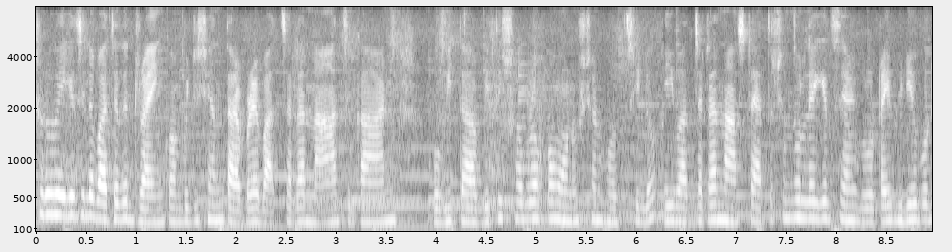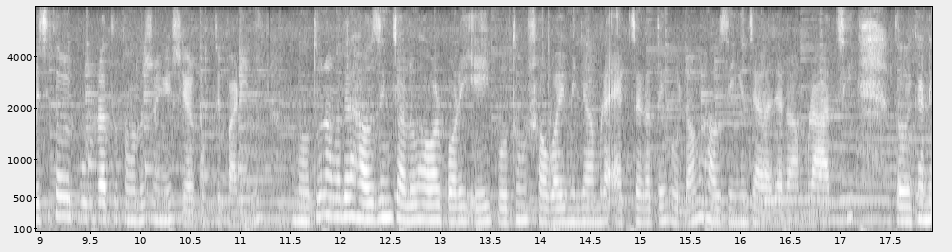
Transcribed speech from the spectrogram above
শুরু হয়ে গেছিল বাচ্চাদের ড্রয়িং কম্পিটিশান তারপরে বাচ্চারা নাচ গান কবিতা, আবৃত্তি সব রকম অনুষ্ঠান হচ্ছিল। এই বাচ্চাটার নাচটা এত সুন্দর লেগেছে, আমি পুরোটাই ভিডিও করেছি, তবে পুরোটা তো তোমাদের সঙ্গে শেয়ার করতে পারিনি। নতুন আমাদের হাউজিং চালু হওয়ার পরে এই প্রথম সবাই মিলে আমরা এক জায়গাতে হলাম হাউজিংয়ে যারা যারা আমরা আছি। তো এখানে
